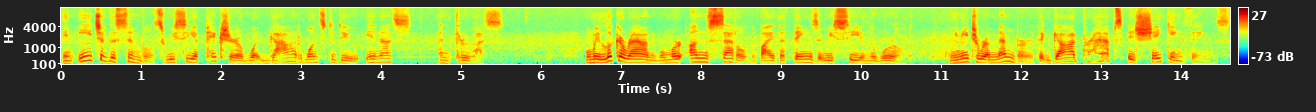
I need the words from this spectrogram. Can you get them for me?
In each of the symbols, we see a picture of what God wants to do in us and through us. When we look around, when we're unsettled by the things that we see in the world, we need to remember that God perhaps is shaking things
